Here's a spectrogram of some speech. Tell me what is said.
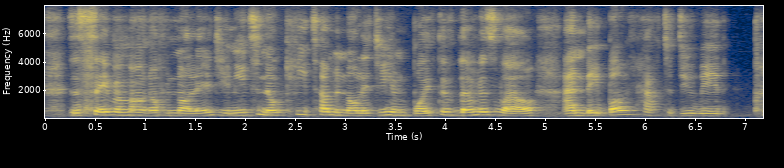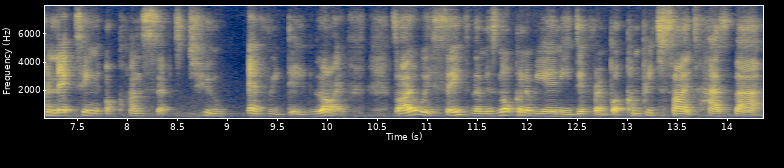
the same amount of knowledge. You need to know key terminology in both of them as well. And they both have to do with connecting a concept to everyday life. So I always say to them, it's not going to be any different, but computer science has that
